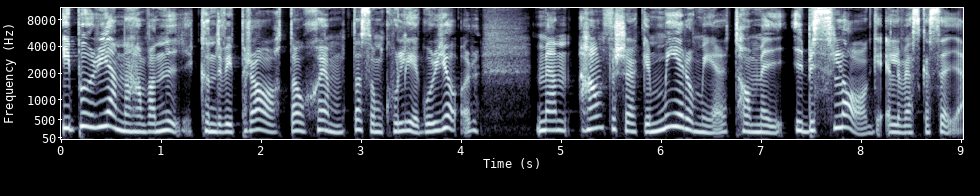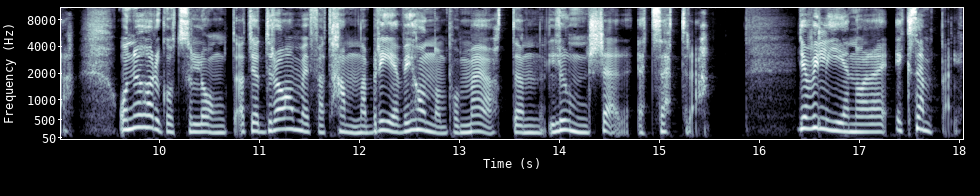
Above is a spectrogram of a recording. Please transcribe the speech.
I början när han var ny kunde vi prata och skämta som kollegor gör. Men han försöker mer och mer ta mig i beslag, eller vad jag ska säga. Och nu har det gått så långt att jag drar mig för att hamna bredvid honom på möten, luncher etc. Jag vill ge några exempel.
